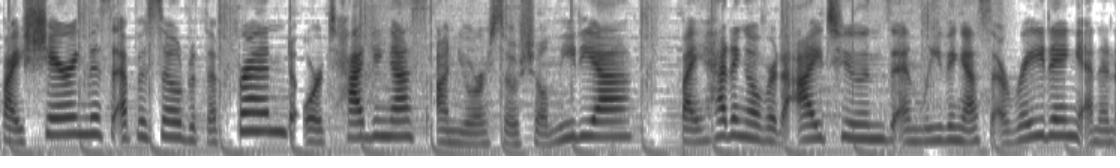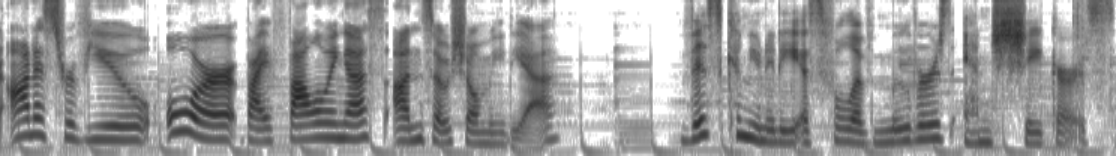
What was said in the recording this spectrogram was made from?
by sharing this episode with a friend or tagging us on your social media, by heading over to iTunes and leaving us a rating and an honest review, or by following us on social media. This community is full of movers and shakers.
